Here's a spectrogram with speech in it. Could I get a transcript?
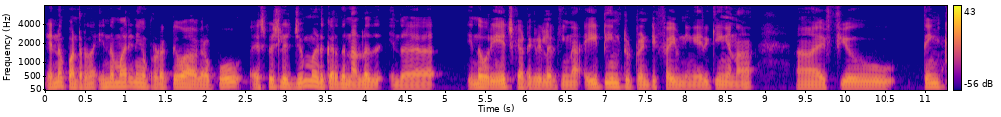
என்ன பண்ணுறதுனா இந்த மாதிரி நீங்கள் ப்ரொடக்டிவாக ஆகிறப்போ எஸ்பெஷலி ஜிம் எடுக்கிறது நல்லது. இந்த இந்த ஒரு ஏஜ் கேட்டகரியில் இருக்கீங்கன்னா எயிட்டீன் டு டுவெண்ட்டி ஃபைவ் நீங்கள் இருக்கீங்கன்னா if you think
